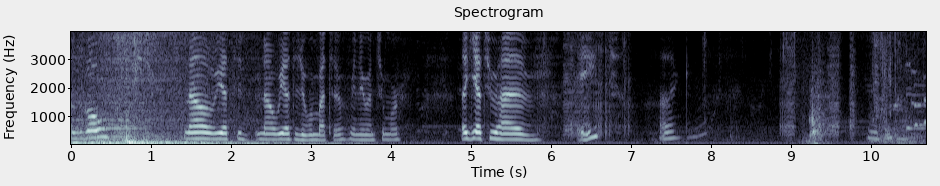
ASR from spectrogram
Let's go. Now we have to. Now we have to do one by two. We need one two more. Like you have to have eight, I think. My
